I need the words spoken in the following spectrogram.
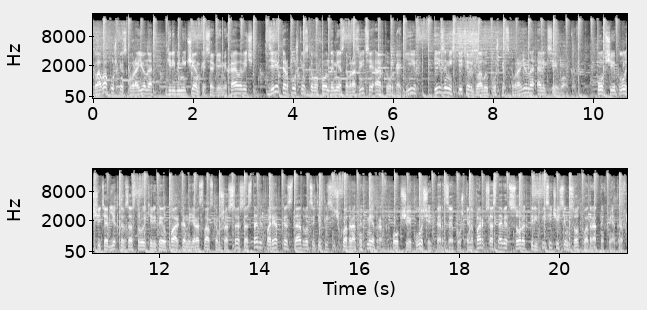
глава Пушкинского района Геребенюченко Сергей Михайлович, директор Пушкинского фонда местного развития Артур Гагиев и заместитель главы Пушкинского района Алексей Волков. Общая площадь объектов застройки ритейл-парка на Ярославском шоссе составит порядка 120 тысяч квадратных метров. Общая площадь ТРЦ Пушкина парк составит 43 700 квадратных метров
